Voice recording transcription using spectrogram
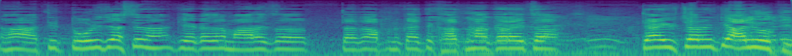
हा ती टोळी जी असते ना की एखाद्याला मारायचं त्याचा आपण काय ते खात्मा करायचा त्या विचाराने ती आली होती.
